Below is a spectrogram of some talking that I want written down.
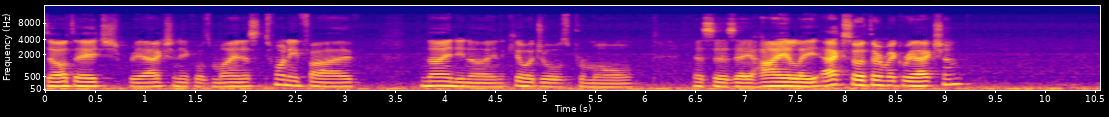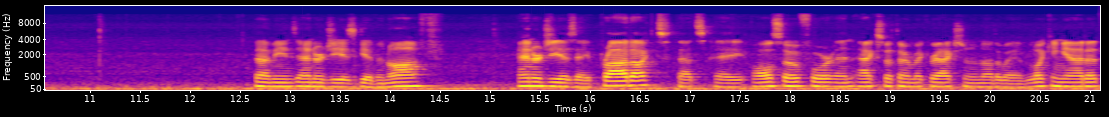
delta H reaction equals minus 2599 kilojoules per mole. This is a highly exothermic reaction. that means energy is given off. Energy is a product. That's a also for an exothermic reaction, another way of looking at it.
